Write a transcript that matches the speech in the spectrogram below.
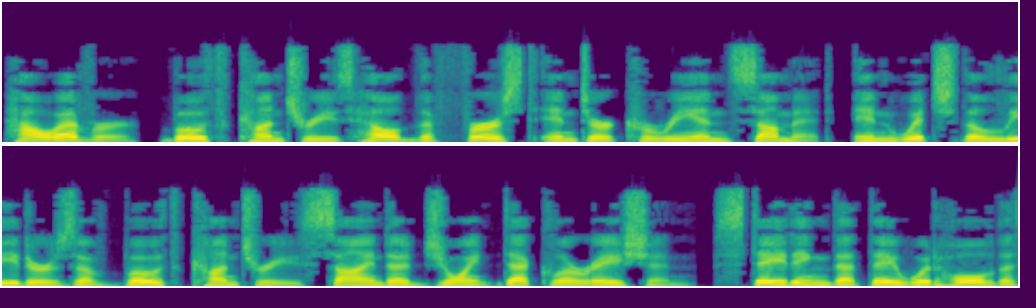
however, both countries held the first Inter-Korean Summit, in which the leaders of both countries signed a joint declaration, stating that they would hold a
